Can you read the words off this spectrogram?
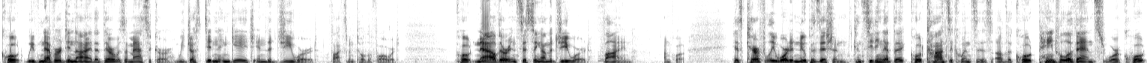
Quote, We've never denied that there was a massacre. We just didn't engage in the G word, Foxman told the forward. Quote, Now they're insisting on the G word. Fine. Unquote. His carefully worded new position, conceding that the quote consequences of the quote painful events were quote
